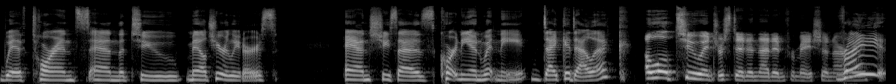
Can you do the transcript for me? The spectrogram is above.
with Torrance and the two male cheerleaders. And she says, Courtney and Whitney, dyke-a-delic. A little too interested in that information, we? Right?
